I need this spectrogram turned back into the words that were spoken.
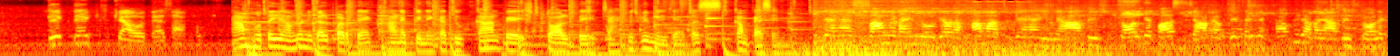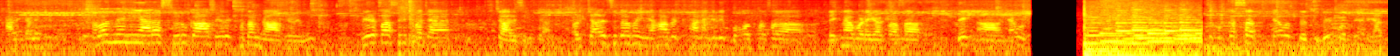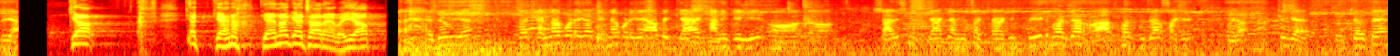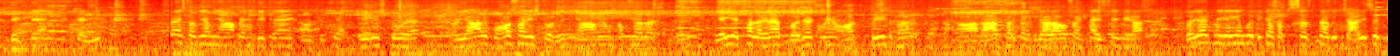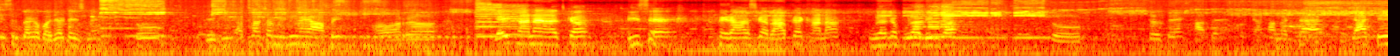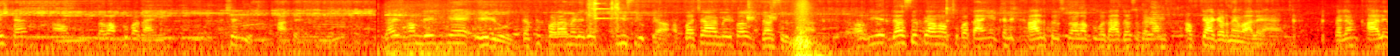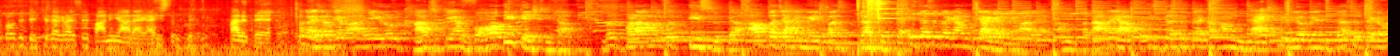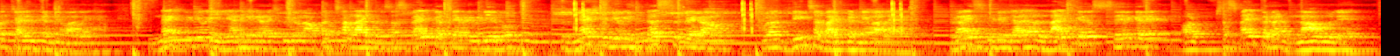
देखते हैं क्या होता है शाम। को शाम होते ही हम लोग निकल पड़ते हैं खाने पीने का दुकान पे स्टॉल पे चाहे कुछ भी मिल जाए बस कम पैसे में। हैं शाम का टाइम हो गया और हम आ चुके हैं यहाँ पे स्टॉल के पास जहाँ पे आप देख सकते हैं काफ़ी ज़्यादा यहाँ पे स्टॉल है खाने का लेकिन समझ में नहीं आ रहा शुरू कहाँ से खत्म कहाँ से मेरे पास सिर्फ़ बचा है चालीस रुपया। और चालीस रुपया में यहाँ पे खाने के लिए बहुत थोड़ा सा देखना पड़ेगा थोड़ा सा देख आ, क्या बोलते क्या बोलते सुबह? बोलते हैं याद दिया क्या क्या कहना कहना क्या चाह रहे हैं भाई आप? जो भी है सर करना पड़ेगा देखना पड़ेगा यहाँ पे क्या है खाने के लिए। और चालीस में क्या क्या मिल सकता है कि पेट भर जाए रात भर गुजार सके मेरा। ठीक है तो चलते हैं देखते हैं चलिए। तो अभी हम यहाँ पे हैं, देख रहे हैं एक स्टोर है। और यहाँ पे बहुत सारे स्टोर है यहाँ पे हम सबसे ज़्यादा, यही अच्छा लग रहा है बजट में और पेट भर रात भर तक गुजारा हो सकता है इससे मेरा। बजट में यही हमको दिखा, सबसे सस्ता अभी चालीस से तीस रुपये का बजट है इसमें। तो देखिए अच्छा अच्छा मेन्यू है यहाँ पे। और यही खाना है आज का डिश है, मेरा आज का, रात का खाना, पूरा का पूरा दिन का। तो चलते हैं, खाते हैं और कैसा लगता है, क्या टेस्ट है, हम सब आपको बताएँगे। चलिए, खाते हैं। गाइस हम ले चुके हैं एग रोल जब पड़ा मेरे को तीस रुपया, अब बचा है मेरे पास दस रुपया। अब ये दस रुपया हम आपको बताएँगे, खाली खा लेते उसके बाद आपको बता दस रुपये का हम अब क्या करने वाले हैं। पहले हम खा ले, बहुत ही टेस्टी लग रहा है इससे पानी आ रहा है गाइस खा लेते हैं. तो गाइस अभी हम आगे रोल खा चुके हैं और बहुत ही टेस्टी था। बस पड़ा हमको तीस रुपया। अब बचा है मेरे पास दस रुपया। इस दस रुपया का हम क्या करने वाले हैं? हम बता रहे हैं आपको, इस दस रुपया का हम नेक्स्ट वीडियो में दस रुपये का चैलेंज करने वाले हैं। नेक्स्ट वीडियो में, यानी कि इस वीडियो में आप अच्छा लाइक और सब्सक्राइब करते हैं वीडियो को तो नेक्स्ट वीडियो में दस रुपये का हम पूरा दिन सर्वाइव करने वाले हैं। गाइस वीडियो ज़्यादा लाइक करो शेयर करें और सब्सक्राइब करना ना भूलें।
